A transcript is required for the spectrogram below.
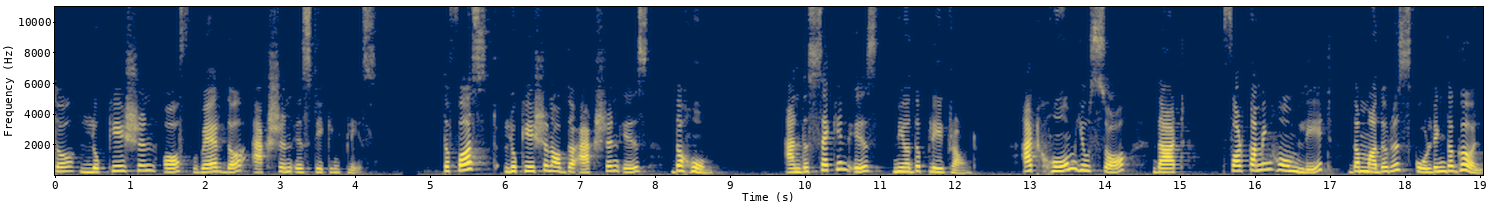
the location of where the action is taking place. The first location of the action is the home and the second is near the playground. At home you saw that for coming home late the mother is scolding the girl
